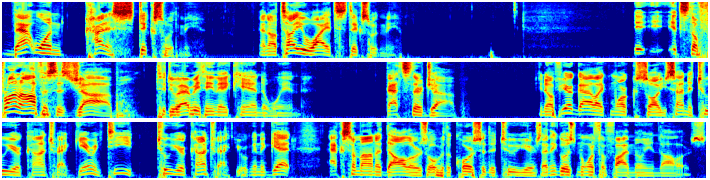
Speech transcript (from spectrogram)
that one kind of sticks with me. And I'll tell you why it sticks with me. it's the front office's job to do everything they can to win. That's their job. You know, if you're a guy like Marc Gasol, you sign a two-year contract, guaranteed two-year contract. You were going to get X amount of dollars over the course of the two years. I think it was north of five million dollars.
